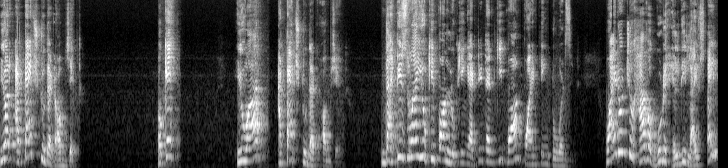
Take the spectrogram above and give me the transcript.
You are attached to that object. Okay? You are attached to that object. That is why you keep on looking at it and keep on pointing towards it. Why don't you have a good healthy lifestyle?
